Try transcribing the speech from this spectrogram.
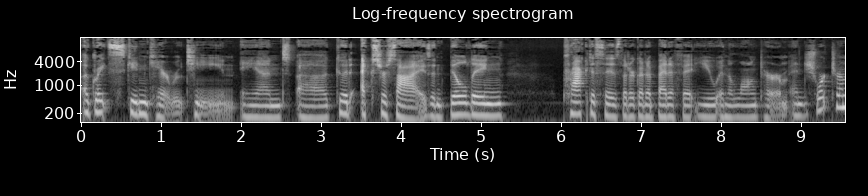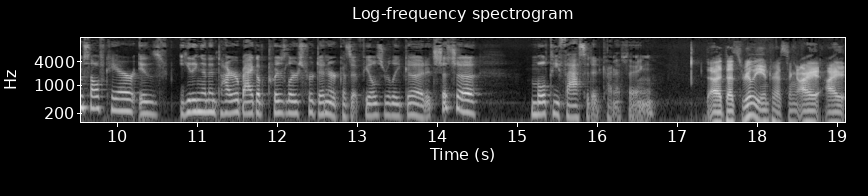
a great skincare routine and uh, good exercise and building practices that are going to benefit you in the long term. And short term self care is eating an entire bag of Twizzlers for dinner because it feels really good. It's just a multifaceted kind of thing. Uh, that's really interesting. I, I,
